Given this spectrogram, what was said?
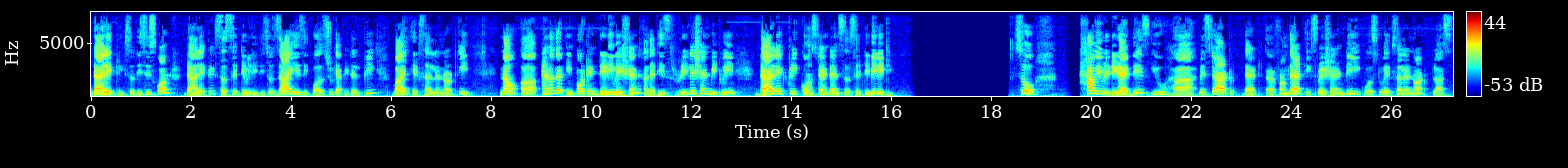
dielectric. So this is called dielectric susceptibility. So xi is equals to capital P by epsilon naught E. Now uh, another important derivation uh, that is relation between dielectric constant and susceptibility. So how you will derive this you uh, may start that uh, from that expression d equals to epsilon naught plus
